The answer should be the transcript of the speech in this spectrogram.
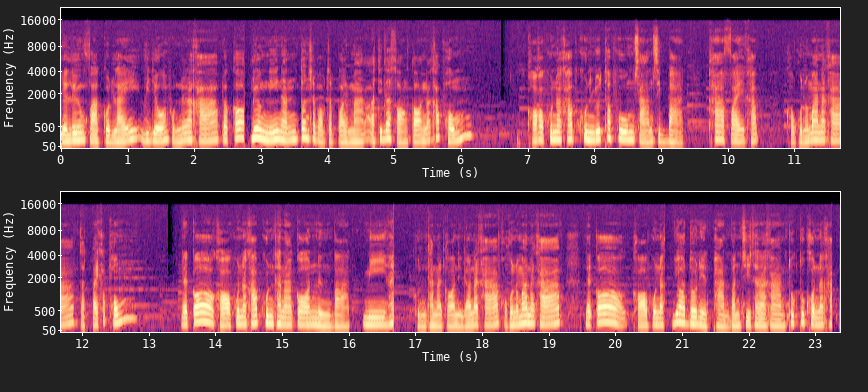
อย่าลืมฝากกดไลค์วิดีโอให้ผมด้วยนะครับ แล้วก็เรื่องนี้นั้นต้นฉบับจะปล่อยมาอาทิตย์ละ 2 ตอนนะครับผม ขอขอบคุณนะครับ คุณยุทธภูมิ 30 บาท ค่าไฟครับ ขอบคุณมากนะครับ จัดไปครับผม แล้วก็ขอขอบคุณนะครับ คุณธนากร 1 บาท มีให้คุณธนากรอีกแล้วนะครับ ขอบคุณมากนะครับ แล้วก็ขอบคุณนะยอดโดเนทผ่านบัญชีธนาคารทุกๆ คนนะครับ ไป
